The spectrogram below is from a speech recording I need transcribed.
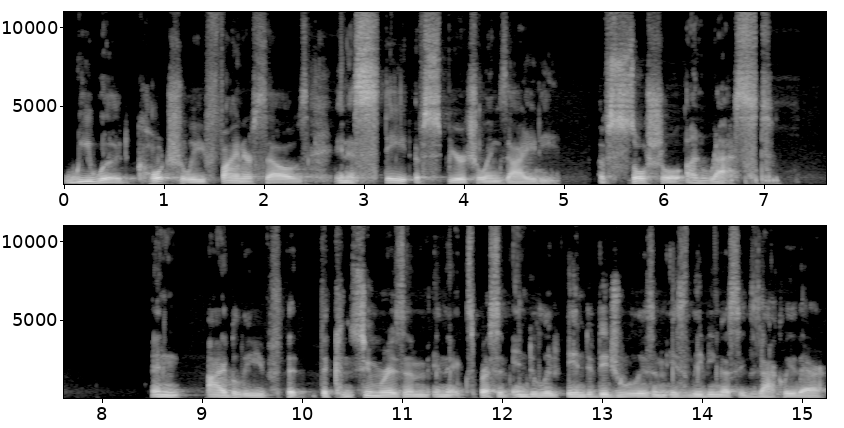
we would culturally find ourselves in a state of spiritual anxiety, of social unrest. And I believe that the consumerism and the expressive individualism is leaving us exactly there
